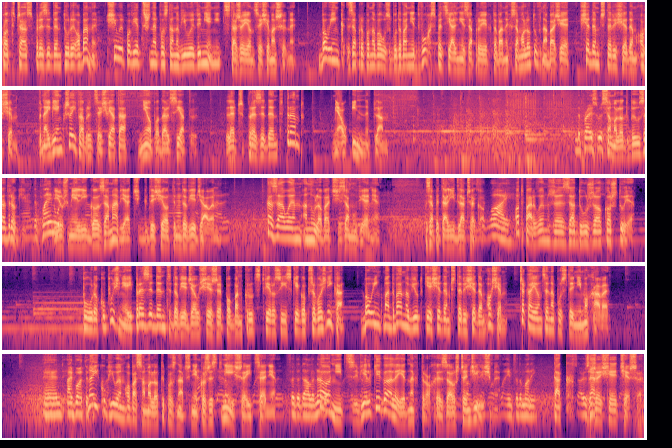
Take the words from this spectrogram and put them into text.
Podczas prezydentury Obamy siły powietrzne postanowiły wymienić starzejące się maszyny. Boeing zaproponował zbudowanie dwóch specjalnie zaprojektowanych samolotów na bazie 7478 w największej fabryce świata nieopodal Seattle. Lecz prezydent Trump miał inny plan. Samolot był za drogi. Już mieli go zamawiać, gdy się o tym dowiedziałem. Kazałem anulować zamówienie. Zapytali dlaczego. Odparłem, że za dużo kosztuje. Pół roku później prezydent dowiedział się, że po bankructwie rosyjskiego przewoźnika Boeing ma dwa nowiutkie 7478 czekające na pustyni Mojave. No i kupiłem oba samoloty po znacznie korzystniejszej cenie. To nic wielkiego, ale jednak trochę zaoszczędziliśmy. Tak, że się cieszę.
